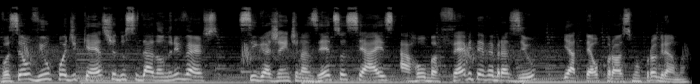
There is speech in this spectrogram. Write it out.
Você ouviu o podcast do Cidadão do Universo. Siga a gente nas redes sociais, arroba FebTV Brasil e até o próximo programa.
